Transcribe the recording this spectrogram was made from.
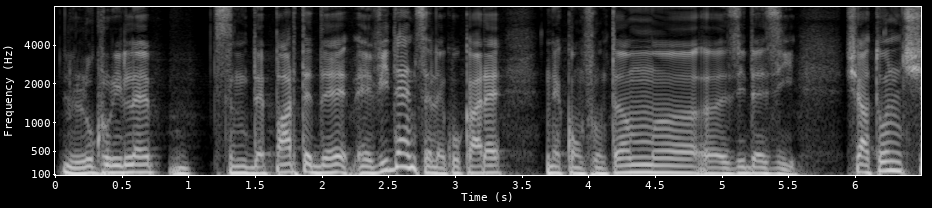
lucrurile sunt departe de evidențele cu care ne confruntăm uh, zi de zi. Și atunci,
